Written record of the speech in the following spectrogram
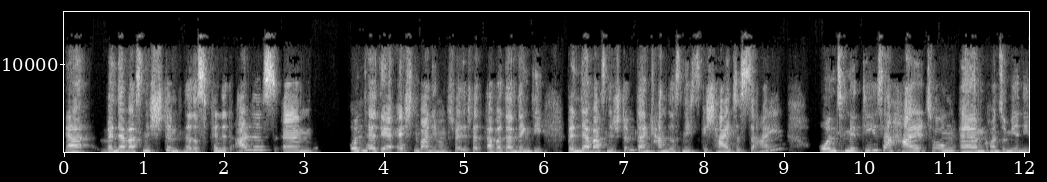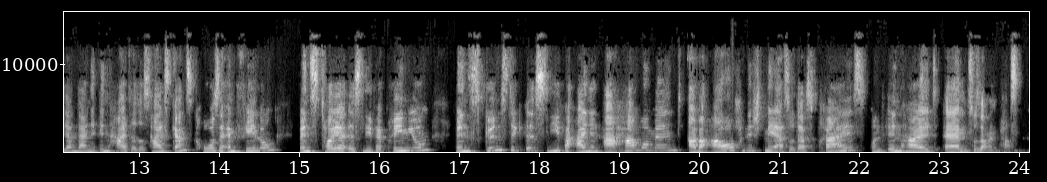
ja, wenn da was nicht stimmt, ne, das findet alles ähm, unter der echten Wahrnehmungsschwelle statt. Aber dann denken die, wenn da was nicht stimmt, dann kann das nichts Gescheites sein. Und mit dieser Haltung ähm, konsumieren die dann deine Inhalte. Das heißt, ganz große Empfehlung, wenn es teuer ist, liefer Premium. Wenn es günstig ist, liefer einen Aha-Moment, aber auch nicht mehr, sodass Preis und Inhalt ähm, zusammenpassen.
